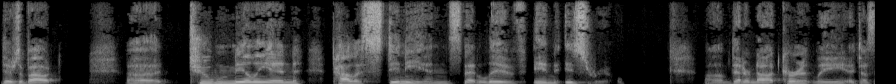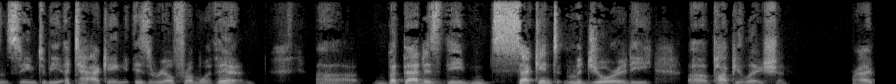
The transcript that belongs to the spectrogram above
There's about uh, two million Palestinians that live in Israel um, that are not currently, it doesn't seem to be attacking Israel from within. Uh, but that is the second majority uh, population right?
